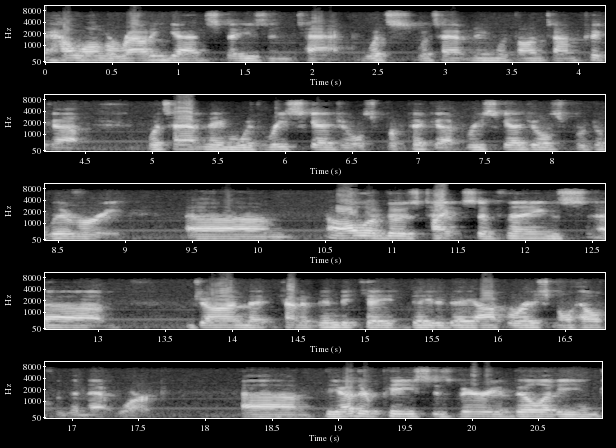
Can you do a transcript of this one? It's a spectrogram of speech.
how long a routing guide stays intact, what's what's happening with on-time pickup, what's happening with reschedules for pickup, reschedules for delivery. Um, all of those types of things, uh, John, that kind of indicate day to day operational health of the network. Um, the other piece is variability in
